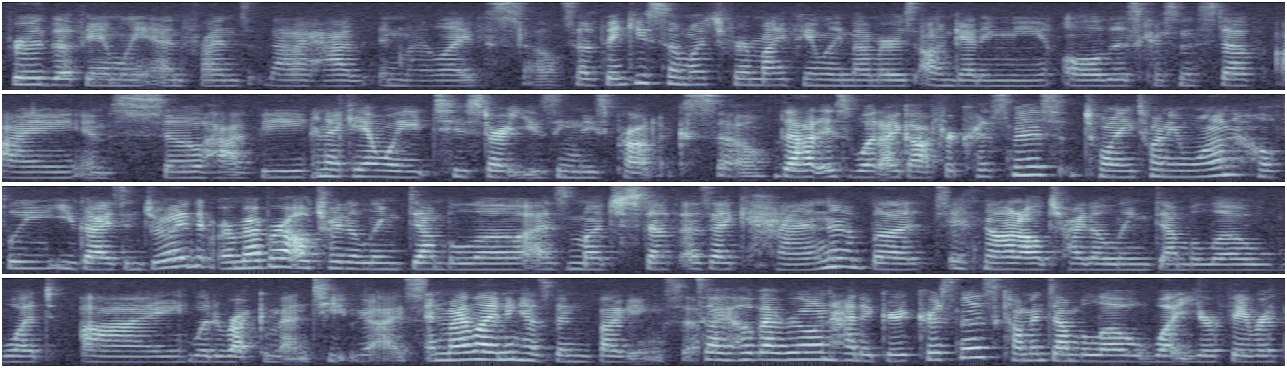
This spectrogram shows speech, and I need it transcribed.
for the family and friends that I have in my life. So, so thank you so much for my family members on getting me all this Christmas stuff. I am so happy and I can't wait to start using these products. So that is what I got for Christmas 2021. Hopefully you guys enjoyed. Remember, I'll try to link down below as much stuff as I can, but if not, I'll try to link down below what I would recommend to you guys. And my lighting has been bugging, so. So I hope everyone had a great Christmas. Comment down below what your favorite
